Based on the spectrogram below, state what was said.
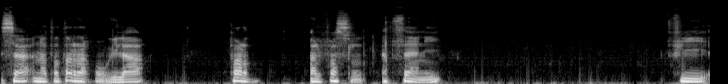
سنتطرق إلى فرض الفصل الثاني في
